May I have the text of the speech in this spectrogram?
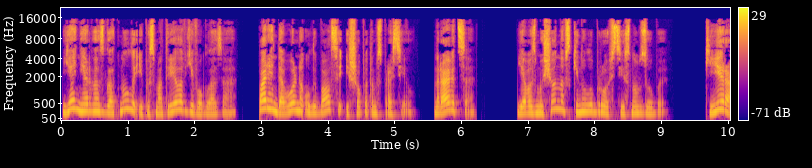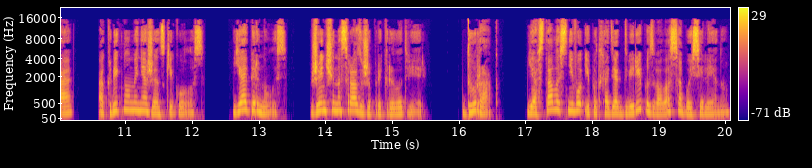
Я нервно сглотнула и посмотрела в его глаза. Парень довольно улыбался и шепотом спросил. «Нравится?» Я возмущенно вскинула бровь, стиснув зубы. «Кира!» – окликнул меня женский голос. Я обернулась. Женщина сразу же прикрыла дверь. «Дурак!» Я встала с него и, подходя к двери, позвала с собой Селену.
